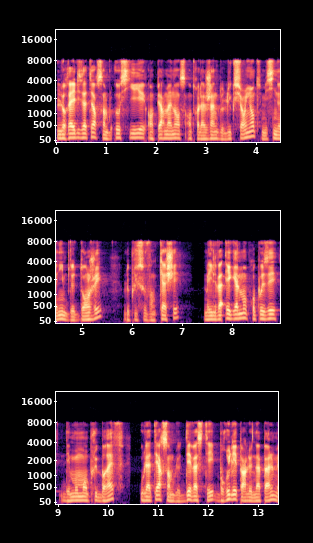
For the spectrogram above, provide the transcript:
Le réalisateur semble osciller en permanence entre la jungle luxuriante, mais synonyme de danger, le plus souvent caché, mais il va également proposer des moments plus brefs où la Terre semble dévastée, brûlée par le napalm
